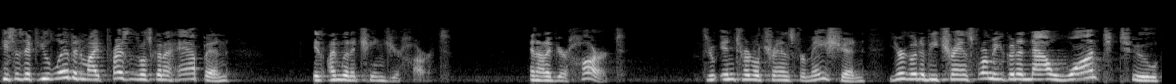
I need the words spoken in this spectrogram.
He says, if you live in my presence, what's going to happen is I'm going to change your heart. And out of your heart, through internal transformation, you're going to be transformed. You're going to now want to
